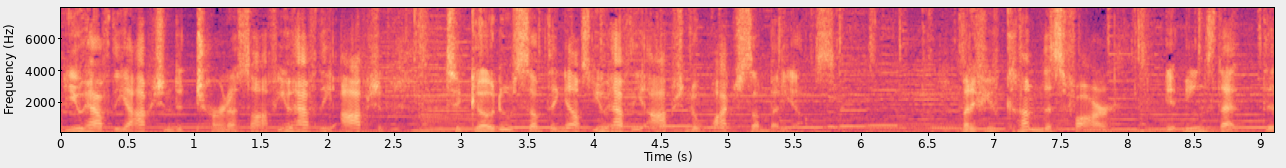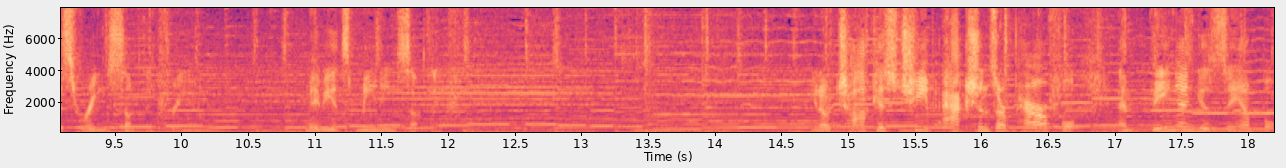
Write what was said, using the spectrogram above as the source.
You have the option to turn us off. You have the option to go do something else. You have the option to watch somebody else. But if you've come this far, it means that this rings something for you. Maybe it's meaning something for you. You know, chalk is cheap, actions are powerful, and being an example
